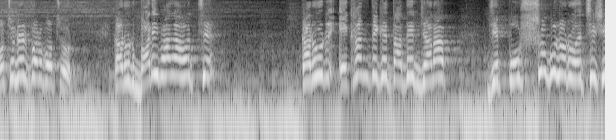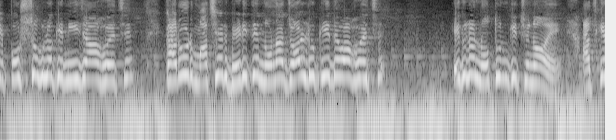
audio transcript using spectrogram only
বছরের পর বছর, কারুর বাড়ি ভাঙা হচ্ছে। কারুর এখান থেকে তাদের যারা যে পোষ্যগুলো রয়েছে, সেই পোষ্যগুলোকে নিয়ে যাওয়া হয়েছে। কারুর মাছের ভেড়িতে নোনা জল ঢুকিয়ে দেওয়া হয়েছে। এগুলো নতুন কিছু নয়। আজকে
